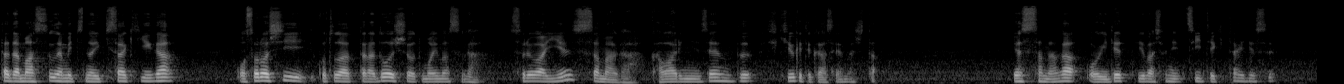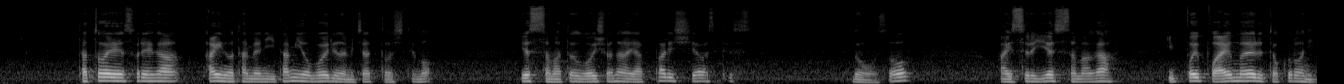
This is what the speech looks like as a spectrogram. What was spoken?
ただまっすぐな道の行き先が恐ろしいことだったらどうしようと思いますがそれはイエス様が代わりに全部引き受けてくださいました。イエス様がおいでという場所についていきたいです。たとえそれが愛のために痛みを覚えるような道だとしてもイエス様とご一緒ならやっぱり幸せです。どうぞ愛するイエス様が一歩一歩歩まれるところに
